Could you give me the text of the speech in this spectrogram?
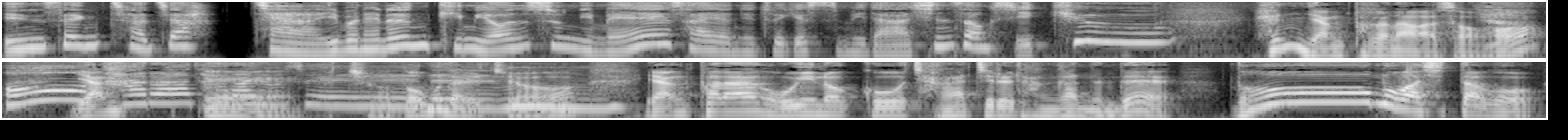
인생 찾아. 자, 이번에는 김연숙님의 사연이 되겠습니다. 신성 씨 큐. 햇 양파가 나와서 어, 양 달아 달아 예, 요새 그렇죠. 너무 네. 달죠. 음. 양파랑 오이 넣고 장아찌를 담갔는데 너무 맛있다고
